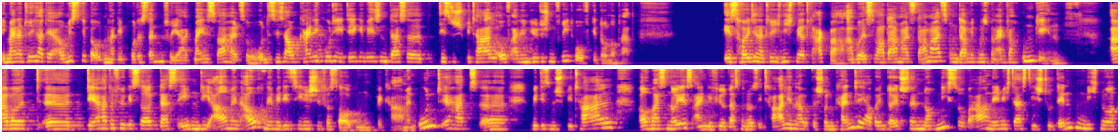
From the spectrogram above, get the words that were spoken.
Ich meine, natürlich hat er auch Mist gebaut und hat die Protestanten verjagt. Ich meine, es war halt so. Und es ist auch keine gute Idee gewesen, dass er dieses Spital auf einen jüdischen Friedhof gedonnert hat. Ist heute natürlich nicht mehr tragbar, aber es war damals damals und damit muss man einfach umgehen. Aber äh, der hat dafür gesorgt, dass eben die Armen auch eine medizinische Versorgung bekamen. Und er hat äh, mit diesem Spital auch was Neues eingeführt, was man aus Italien schon kannte, aber in Deutschland noch nicht so war, nämlich dass die Studenten nicht nur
